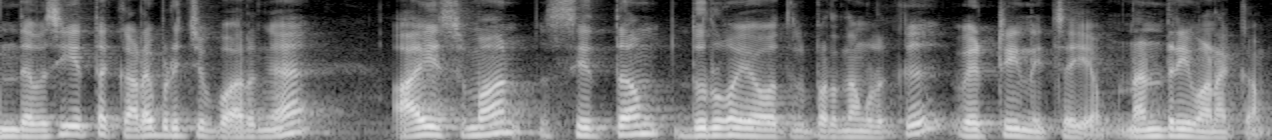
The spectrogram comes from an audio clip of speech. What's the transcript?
இந்த விஷயத்தை கடைபிடிச்சு பாருங்கள் ஆயுஷ்மான் சித்தம் துருபயோகத்தில் பிறந்தவங்களுக்கு வெற்றி நிச்சயம். நன்றி வணக்கம்.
